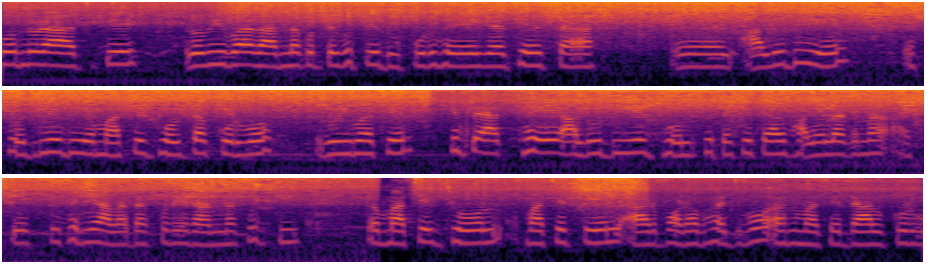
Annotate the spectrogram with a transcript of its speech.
বন্ধুরা, আজকে রবিবার রান্না করতে করতে দুপুর হয়ে গেছে। তা আলু দিয়ে, সজনে দিয়ে মাছের ঝোলটা করব, রুই মাছের। কিন্তু এক খেয়ে আলু দিয়ে ঝোল খেতে খেতে আর ভালো লাগে না। আজকে একটুখানি আলাদা করে রান্না করছি। তো মাছের ঝোল, মাছের তেল আর বড়া ভাজবো আর মাছের ডাল করব।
